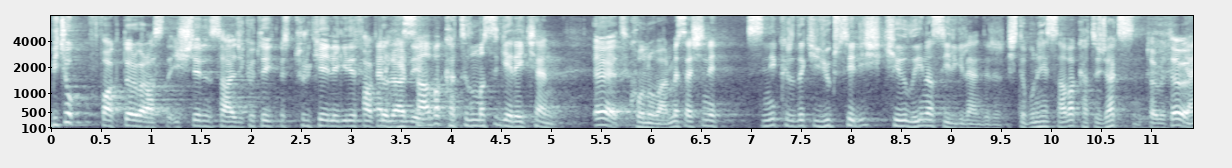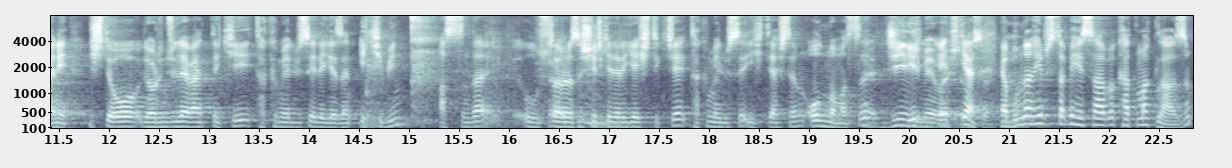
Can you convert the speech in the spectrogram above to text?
Birçok faktör var aslında. İşlerin sadece kötüye gitmesi Türkiye ile ilgili Yani faktörler değil. hesaba katılması gereken Evet. konu var. Mesela şimdi sneaker'daki yükseliş Keel'ı nasıl ilgilendirir? İşte bunu hesaba katacaksın. Tabii, tabii. Yani işte o 4. Levent'teki takım elbiseyle gezen ekibin aslında uluslararası şirketlere geçtikçe takım elbise ihtiyaçlarının olmaması Evet, bir etken. Ya bunların hepsi tabii hesaba katmak lazım.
